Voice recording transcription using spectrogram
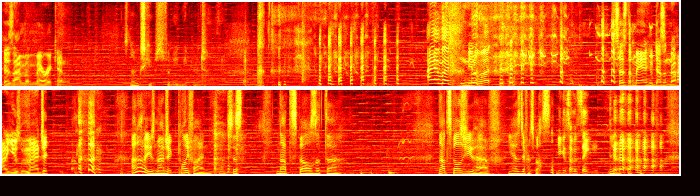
Because I'm American. It's no excuse for being ignorant. I have a. You know what? Says the man who doesn't know how to use magic. I know how to use magic, plenty fine. It's just not the spells that, uh, not the spells you have. He has different spells. You can summon Satan. Yeah.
